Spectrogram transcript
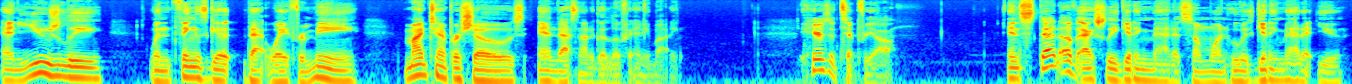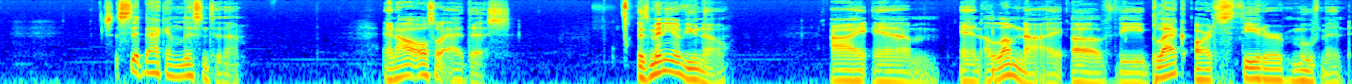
And usually, when things get that way for me, my temper shows, and that's not a good look for anybody. Here's a tip for y'all instead of actually getting mad at someone who is getting mad at you, just sit back and listen to them. And I'll also add this. As many of you know, I am an alumni of the Black Arts Theater Movement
